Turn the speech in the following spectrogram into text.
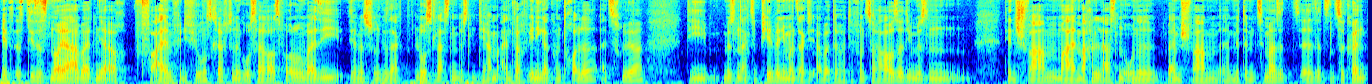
Jetzt ist dieses neue Arbeiten ja auch vor allem für die Führungskräfte eine große Herausforderung, weil sie, Sie haben es schon gesagt, loslassen müssen. Die haben einfach weniger Kontrolle als früher. Die müssen akzeptieren, wenn jemand sagt, ich arbeite heute von zu Hause. Die müssen den Schwarm mal machen lassen, ohne beim Schwarm äh, mit im Zimmer äh, sitzen zu können.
